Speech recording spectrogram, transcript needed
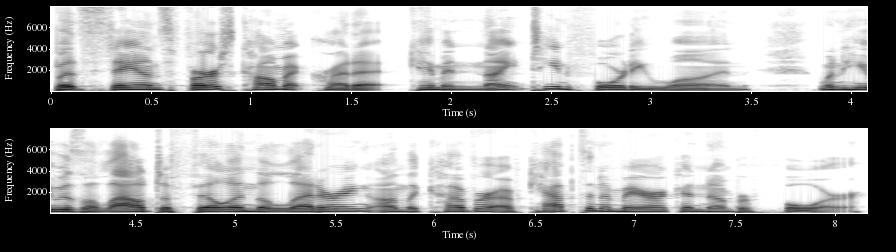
but Stan's first comic credit came in 1941 when he was allowed to fill in the lettering on the cover of Captain America number 4,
